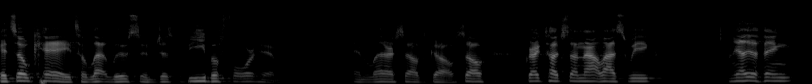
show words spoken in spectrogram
it's okay to let loose and just be before him and let ourselves go. So, Greg touched on that last week. And the other thing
